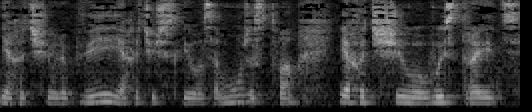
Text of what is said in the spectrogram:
Я хочу любви, я хочу счастливого замужества, я хочу выстроить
